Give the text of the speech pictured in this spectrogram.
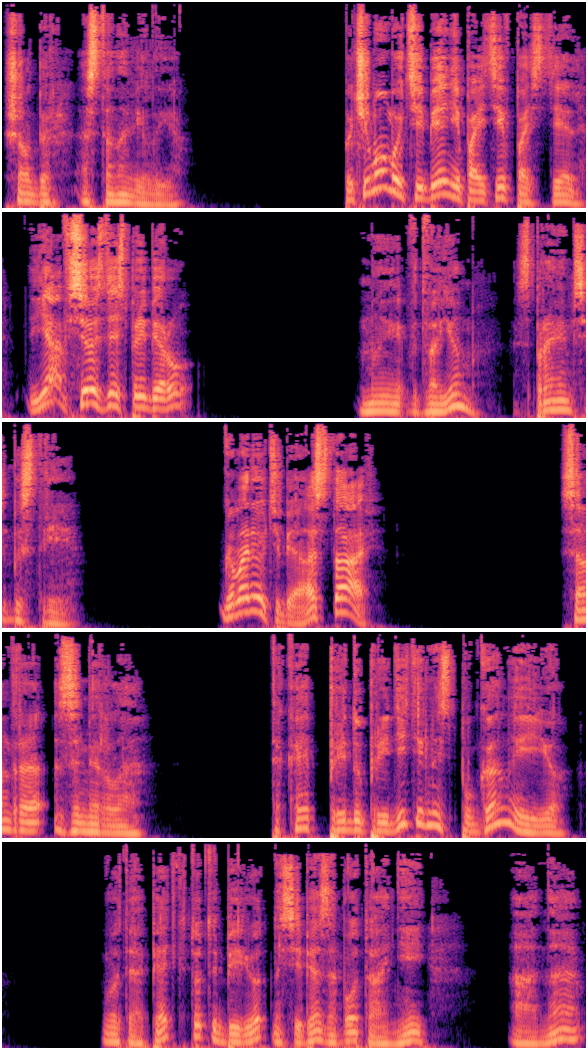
Шалбер остановил ее. «Почему бы тебе не пойти в постель? Я все здесь приберу». «Мы вдвоем справимся быстрее». «Говорю тебе, оставь». Сандра замерла. Такая предупредительность пугала ее. Вот и опять кто-то берет на себя заботу о ней, а она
